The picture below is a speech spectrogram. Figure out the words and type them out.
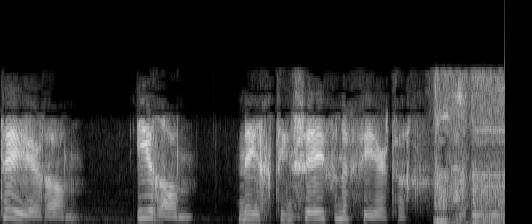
Teheran, Iran, 1947.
